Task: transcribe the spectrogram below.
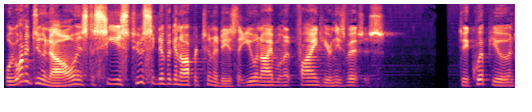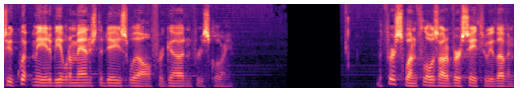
what we want to do now is to seize two significant opportunities that you and I will find here in these verses to equip you and to equip me to be able to manage the days well for God and for His glory. The first one flows out of verse 8 through 11.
